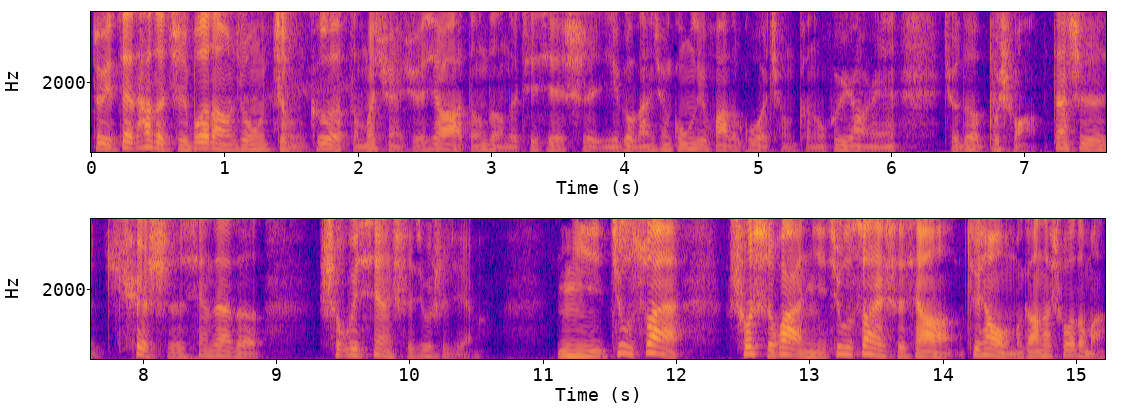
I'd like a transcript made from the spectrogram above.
对，在他的直播当中，整个怎么选学校啊等等的这些是一个完全功利化的过程，可能会让人觉得不爽。但是确实现在的社会现实就是这样，你就算说实话，你就算是像就像我们刚才说的嘛，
